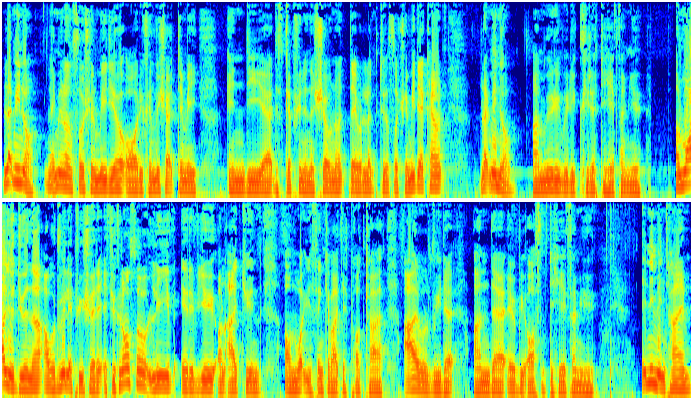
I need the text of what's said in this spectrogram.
Let me know. Let me know on social media, or you can reach out to me in the uh, description in the show note. They will link to a social media account. Let me know. I'm really, really curious to hear from you. And while you're doing that, I would really appreciate it if you can also leave a review on iTunes on what you think about this podcast. I will read it, and uh, it would be awesome to hear from you. In the meantime,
